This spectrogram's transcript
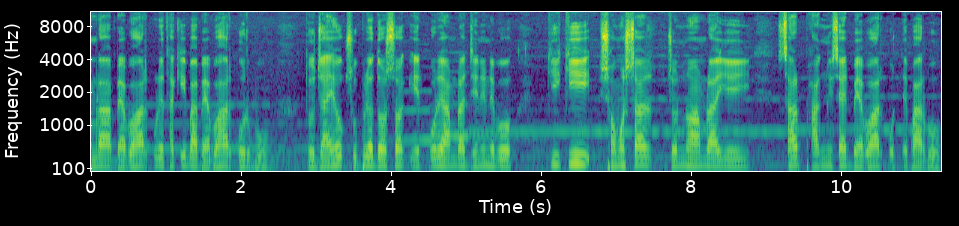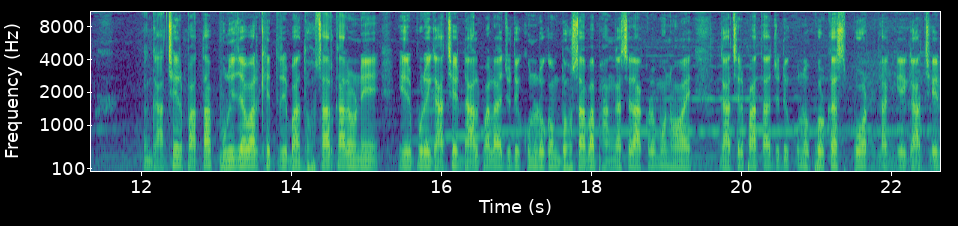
আমরা ব্যবহার করে থাকি বা ব্যবহার করব। তো যাই হোক, সুপ্রিয় দর্শক, এরপরে আমরা জেনে নেব কি কি সমস্যার জন্য আমরা এই সার্ফ ফাঙ্গিসাইড ব্যবহার করতে পারব। গাছের পাতা পুড়ে যাওয়ার ক্ষেত্রে বা ধসার কারণে এরপরে গাছের ডালপালায় যদি কোনো রকম ধসা বা ফাঙ্গাসের আক্রমণ হয়, গাছের পাতা যদি কোনো প্রকার স্পট থাকে, গাছের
